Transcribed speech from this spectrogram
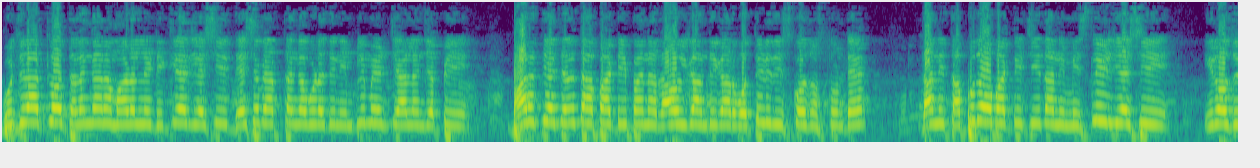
గుజరాత్లో తెలంగాణ మోడల్ని డిక్లేర్ చేసి దేశవ్యాప్తంగా కూడా దీన్ని ఇంప్లిమెంట్ చేయాలని చెప్పి భారతీయ జనతా పార్టీ పైన రాహుల్ గాంధీ గారు ఒత్తిడి తీసుకొని వస్తుంటే దాన్ని తప్పుదో పట్టించి దాన్ని మిస్లీడ్ చేసి ఈరోజు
